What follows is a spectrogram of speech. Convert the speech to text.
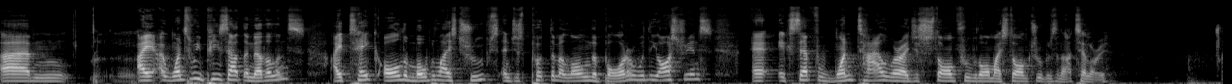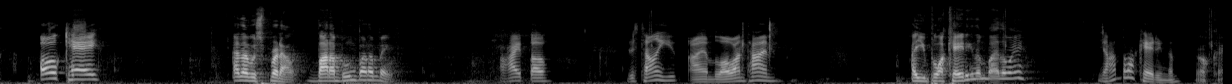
Um, I I- once we piece out the Netherlands, I take all the mobilized troops and just put them along the border with the Austrians, uh, except for one tile where I just storm through with all my stormtroopers and artillery, Okay. And then we spread out. Bada boom, bada bing. All right, Bo. I'm just telling you, I am low on time. Are you blockading them, by the way? Yeah, I'm blockading them. Okay.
